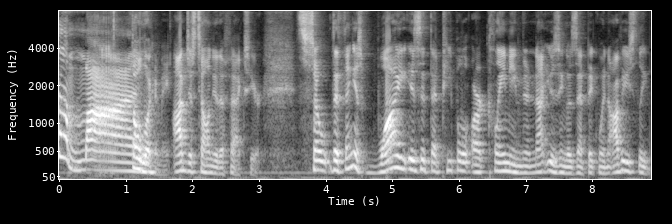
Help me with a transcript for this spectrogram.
come on. Don't look at me. I'm just telling you the facts here. So the thing is, why is it that people are claiming they're not using Ozempic when obviously,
